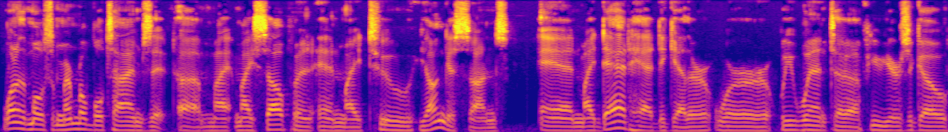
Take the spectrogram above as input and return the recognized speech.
one of the most memorable times that uh, my, myself and, and my two youngest sons and my dad had together were we went uh, a few years ago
